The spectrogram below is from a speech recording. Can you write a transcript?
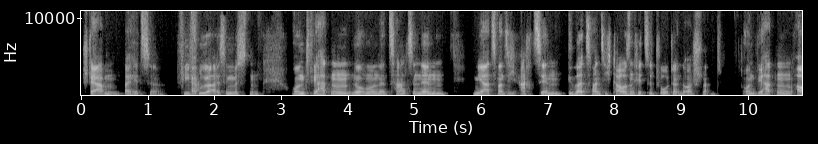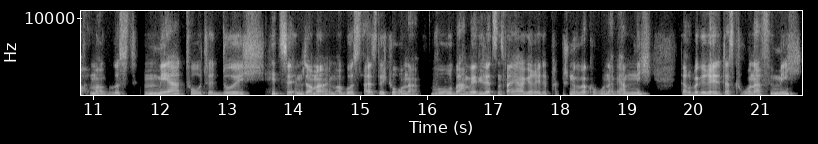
sterben bei Hitze viel ja. früher, als sie müssten. Und wir hatten, nur um eine Zahl zu nennen, im Jahr 2018 über 20.000 Hitzetote in Deutschland. Und wir hatten auch im August mehr Tote durch Hitze im Sommer, im August, als durch Corona. Worüber haben wir die letzten zwei Jahre geredet? Praktisch nur über Corona. Wir haben nicht darüber geredet, dass Corona für mich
